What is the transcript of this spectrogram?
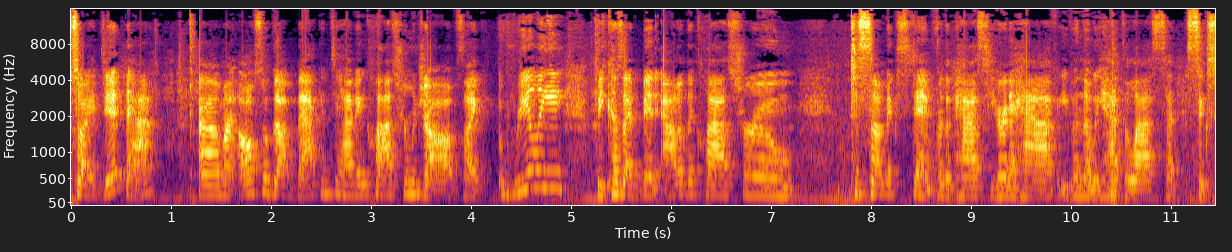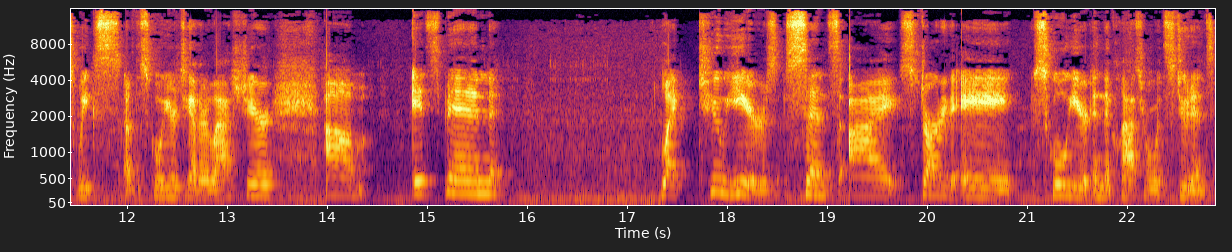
So I did that. Um, I also got back into having classroom jobs, like really because I've been out of the classroom to some extent for the past year and a half, even though we had the last six weeks of the school year together last year. Um, it's been like two years since I started a school year in the classroom with students.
